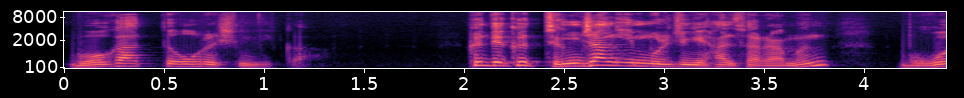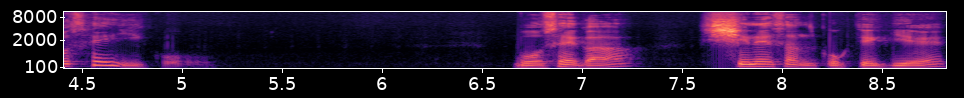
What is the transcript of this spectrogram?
뭐가 떠오르십니까? 근데 그 등장인물 중에 한 사람은 모세이고 모세가 시내산 꼭대기에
